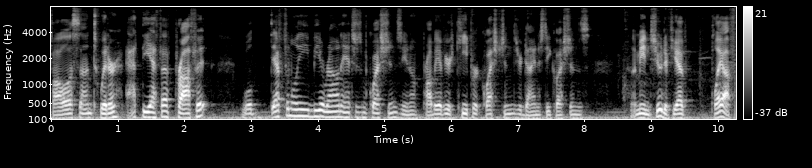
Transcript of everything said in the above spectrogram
follow us on Twitter at the FF Prophet. We'll definitely be around to answer some questions. You know, probably have your keeper questions, your dynasty questions. I mean, shoot, if you have playoff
